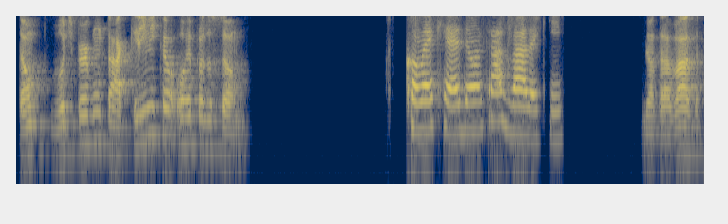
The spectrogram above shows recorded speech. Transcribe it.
Então, vou te perguntar, clínica ou reprodução? Como é que é? Deu uma travada aqui. Deu uma travada?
